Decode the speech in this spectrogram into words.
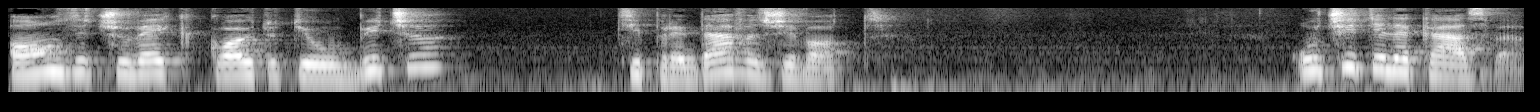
онзи човек, който ти обича, ти предава живот. Учителя казва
